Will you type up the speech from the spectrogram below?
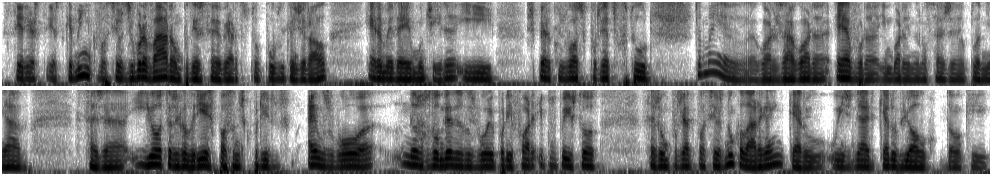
ser este, este caminho que vocês desbravaram, poder ser aberto ao público em geral, era uma ideia muito gira e espero que os vossos projetos futuros, também agora, já agora, Évora, embora ainda não seja planeado, seja, e outras galerias possam descobrir em Lisboa, nas redondezas de Lisboa e por aí fora, e pelo país todo, seja um projeto que vocês nunca larguem, quer o, o engenheiro, quer o biólogo que estão aqui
